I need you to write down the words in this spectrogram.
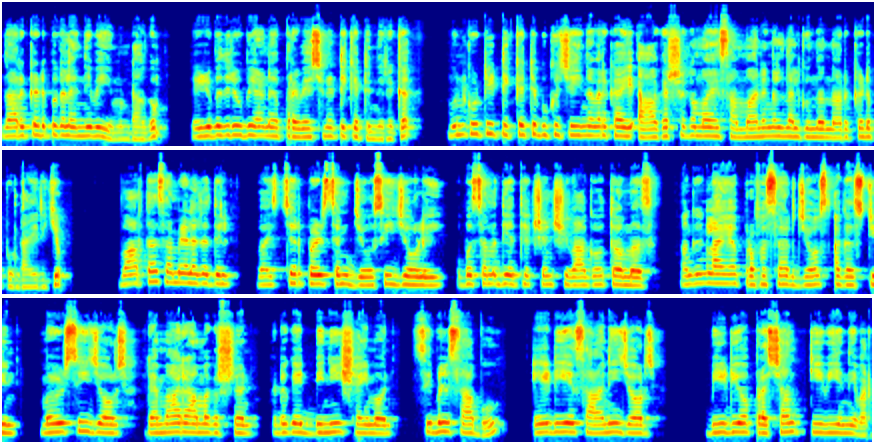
നറുക്കെടുപ്പുകൾ എന്നിവയും ഉണ്ടാകും. എഴുപത് രൂപയാണ് പ്രവേശന ടിക്കറ്റ് നിരക്ക്. മുൻകൂട്ടി ടിക്കറ്റ് ബുക്ക് ചെയ്യുന്നവർക്കായി ആകർഷകമായ സമ്മാനങ്ങൾ നൽകുന്ന നറുക്കെടുപ്പുണ്ടായിരിക്കും. വാർത്താ സമ്മേളനത്തിൽ വൈസ് ചെയർപേഴ്സൺ ജോസി ജോളി ഉപസമിതി അധ്യക്ഷൻ ശിവാഗോ തോമസ് അംഗങ്ങളായ professor Jose Augustine Mercy George Rama Ramakrishnan advocate Bini Shaimon Sibil Sabu A D A Sani George B D O Prashanth T V എന്നിവർ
